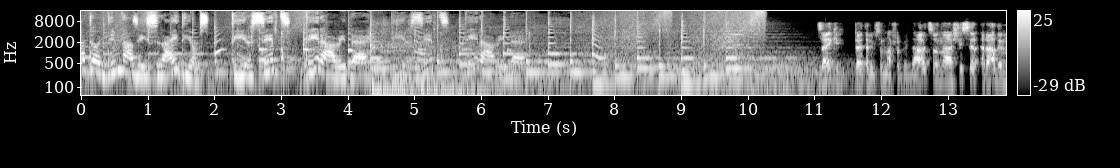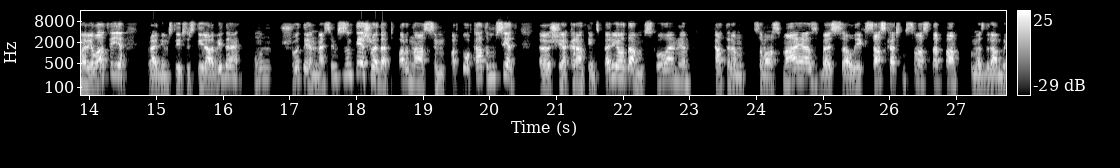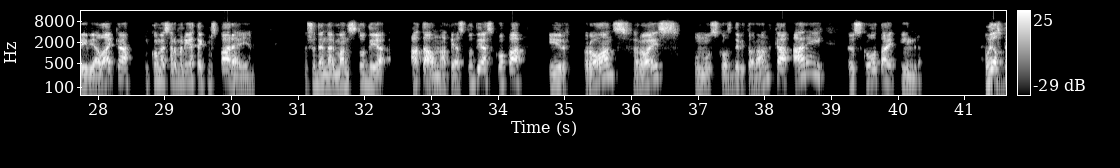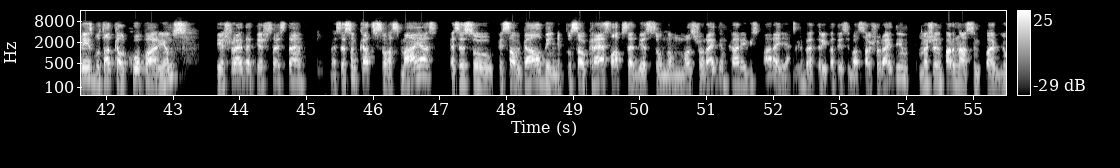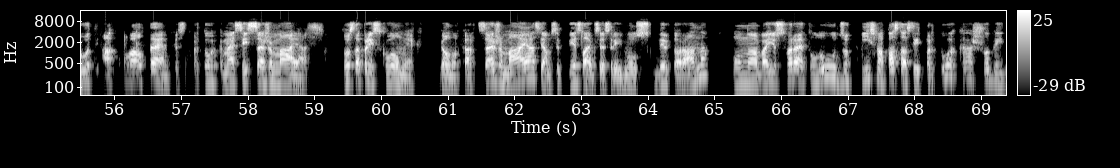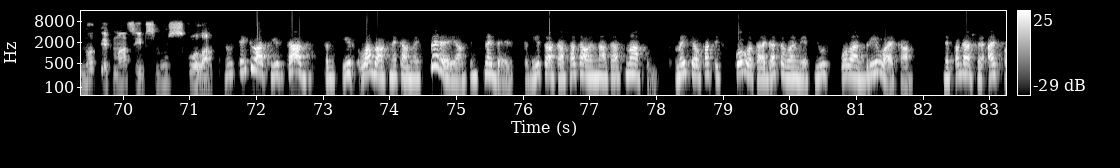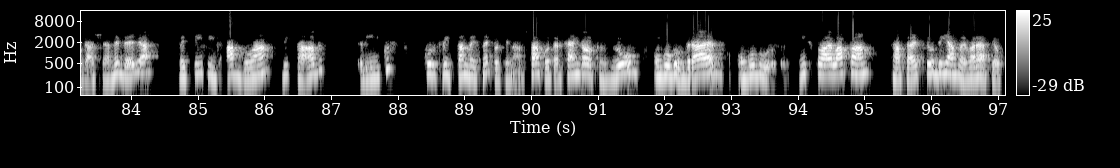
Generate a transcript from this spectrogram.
Katoļu gimnāzijas raidījums Tīra sirds, tīrā vidē. Tīra sirds, tīrā vidē. Sveiki! Šeit ar jums runā šobrīd Dārvids, un šis ir Rādījuma arī Latvija. Raidījums tīrs ir tīrā vidē, un šodien mēs jums esam tiešraidē. Parunāsim par to, kā tam mums iet šajā karantīnas periodā mums skolēniem, katram savās mājās, bez liekas saskarsmes savā starpā, ko mēs darām brīvajā laikā, un ko mēs varam arī ieteikt mums pārējiem. Un šodien ar mani studijā, attālinātajā studijās kopā ir Rolands, Rojas un mūsu skolas direktora Anna, kā arī ā, skolotāja Indra. Liels prieks būt atkal kopā ar jums, tiešraidē, tiešsaistē. Mēs esam katrs savā mājās. Es esmu pie sava galdiņa, uz savu krēslu apsēdies un, un vadu šo raidījumu, kā arī vispārējie. Es gribētu arī patiesībā sākt šo raidījumu. un Mēs šodien parunāsim par ļoti aktuālu tēmu, kas par to, ka mēs izsēžam mājās. Tostarp arī skolnieki galvenokārt sēžam mājās. Jā, mums ir pieslēgusies arī mūsu direktora Anna. Un vai jūs varētu lūdzu īsumā pastāstīt par to, kā šobrīd notiek mācības mūsu skolā? Nu, situācija ir tāda, ka ir labāk nekā mēs cerējām pirms nedēļas, kad iesākās attālinātās mācības. Mēs jau faktiski skolotāji gatavojamies jūsu skolēnu brīvlaikā. Ne pagājušajā, aizpagājušajā nedēļā mēs cītīgi apguvām visādus rīkus, kurus līdz tam mēs nepazinām. Sākot ar Hangout un Zoom un Google Drive un Google izklāja lapām, tās aizpildījām, lai varētu jau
